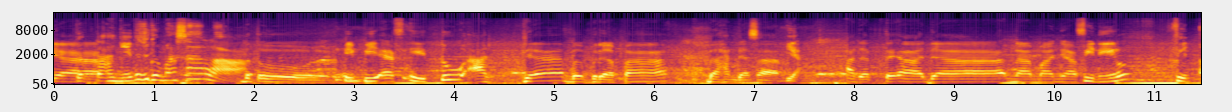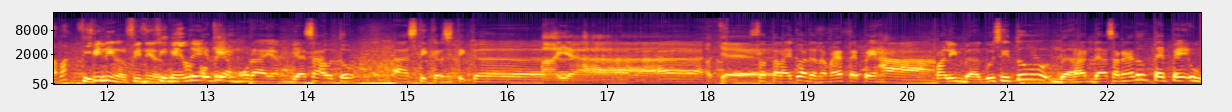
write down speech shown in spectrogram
iya. getahnya itu juga masalah. Betul. PPF itu ada beberapa bahan dasar. Ya. Ada ada namanya vinil, Vin, apa? vinil, vinil. Vinil, itu, itu oke. yang murah yang biasa untuk uh, stiker-stiker. Ah. Uh, Oke. Setelah itu ada namanya TPH. Paling bagus itu bahan dasarnya itu TPU,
